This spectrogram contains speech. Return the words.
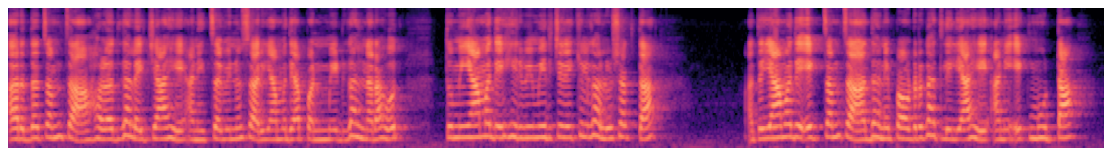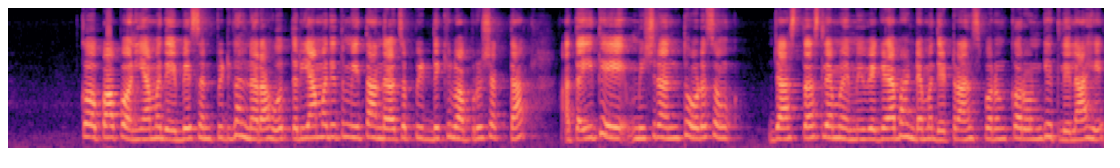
अर्धा चमचा हळद घालायची आहे आणि चवीनुसार यामध्ये आपण मीठ घालणार आहोत. तुम्ही यामध्ये हिरवी मिरची देखील घालू शकता. आता यामध्ये एक चमचा धने पावडर घातलेली आहे आणि एक मोठा कप आपण यामध्ये बेसन पीठ घालणार आहोत. तर यामध्ये तुम्ही तांदळाचं पीठ देखील वापरू शकता. आता इथे मिश्रण थोडंसं जास्त असल्यामुळे मी वेगळ्या भांड्यामध्ये ट्रान्सफर करून घेतलेलं आहे.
